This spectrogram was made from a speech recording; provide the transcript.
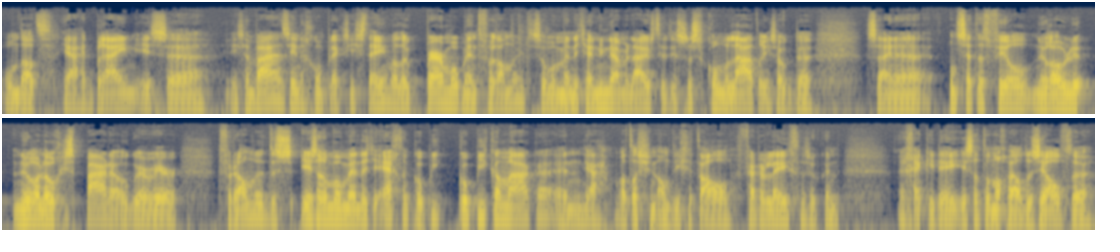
omdat ja, het brein is, uh, is een waanzinnig complex systeem, wat ook per moment verandert. Dus op het moment dat jij nu naar me luistert, is een seconde later is ook de, zijn uh, ontzettend veel neuro neurologische paarden ook weer, weer veranderd. Dus is er een moment dat je echt een kopie, kopie kan maken? En ja, wat als je dan digitaal verder leeft? Dat is ook een, een gek idee. Is dat dan nog wel dezelfde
